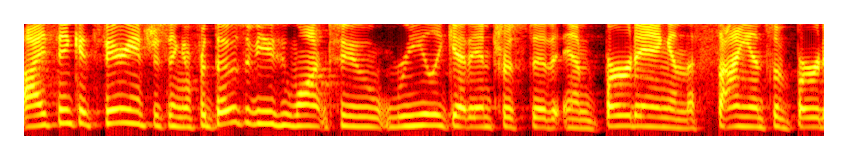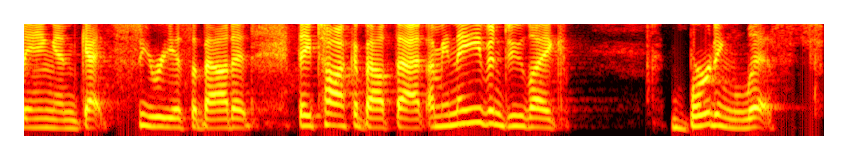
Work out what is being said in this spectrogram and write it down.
I think it's very interesting. And for those of you who want to really get interested in birding and the science of birding and get serious about it, they talk about that. I mean, they even do like birding lists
